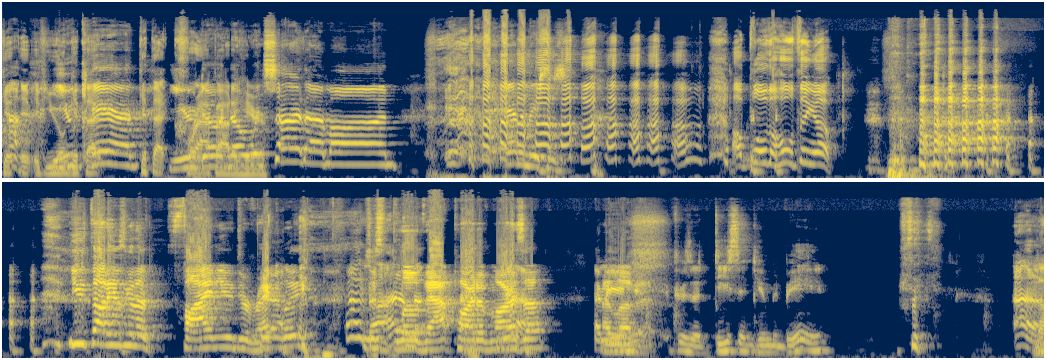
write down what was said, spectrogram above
get if you don't You get that can. get that you crap don't out know of here. which side I'm on. It, animation's I'll blow the whole thing up. you thought he was gonna find you directly? I don't know, Just I don't blow know. that part of Mars Yeah. up? I I mean, love it. if he was a decent human being. I don't No, know.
